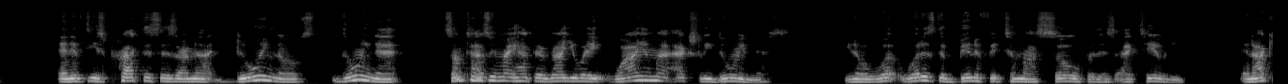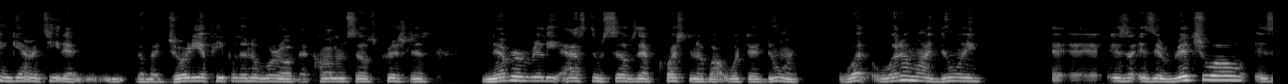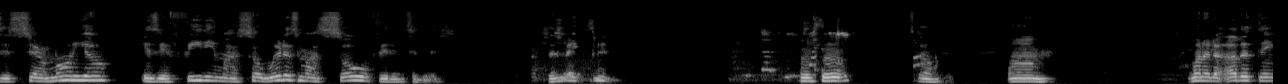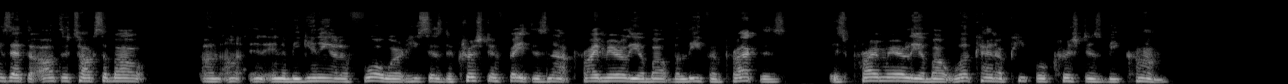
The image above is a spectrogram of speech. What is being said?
And if these practices are not doing those, doing that, sometimes we might have to evaluate why am I actually doing this? You know, what what is the benefit to my soul for this activity? And I can guarantee that the majority of people in the world that call themselves Christians never really ask themselves that question about what they're doing. What what am I doing? Is is it ritual? Is it ceremonial? Is it feeding my soul? Where does my soul fit into this? Does that make sense? Mm-hmm. So, um, one of the other things that the author talks about on, on, in, in the beginning of the foreword, he says the Christian faith is not primarily about belief and practice, it's primarily about what kind of people Christians become.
